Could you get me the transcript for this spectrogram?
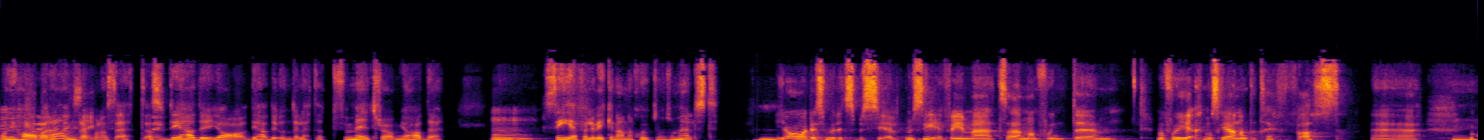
och ni har varandra Mm. exakt. på något sätt. Alltså, det, hade jag, det hade underlättat för mig tror jag om jag hade Mm. CF eller vilken annan sjukdom som helst. Mm. Ja, det som är lite speciellt med CF är med att så här, man får inte, man, får, man ska gärna inte träffas. Eh, Mm. Man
